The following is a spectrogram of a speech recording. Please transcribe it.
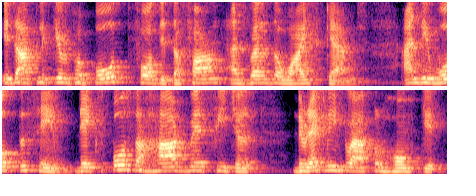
is applicable for both for the Dafang as well as the Wyze cams and they work the same. They expose the hardware features directly into Apple HomeKit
